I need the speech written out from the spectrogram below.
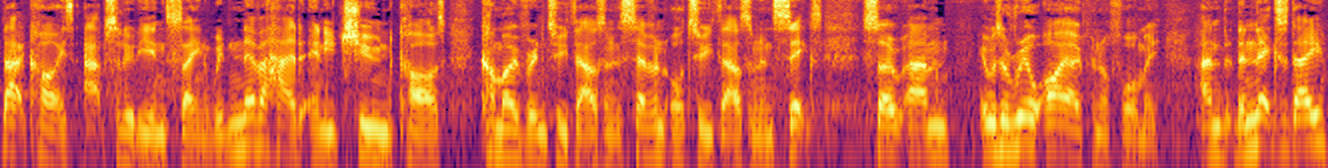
that car is absolutely insane. We'd never had any tuned cars come over in 2007 or 2006, so um, it was a real eye-opener for me. And the next day,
